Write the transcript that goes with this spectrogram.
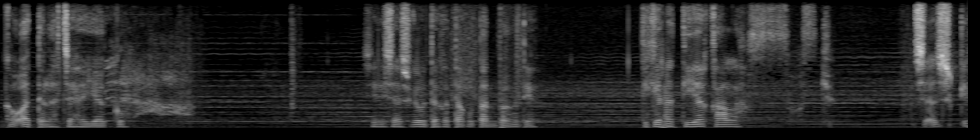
Kau adalah cahayaku. Sini sudah udah ketakutan banget ya. Dikira dia kalah. Sasuke,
